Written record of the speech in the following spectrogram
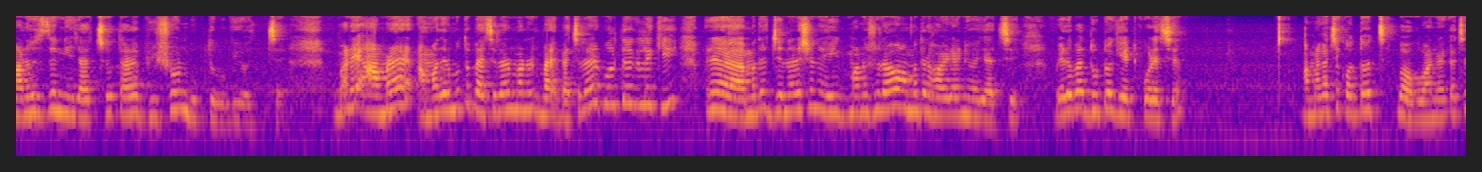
মানুষদের নিয়ে যাচ্ছ, তারা ভীষণ ভুক্তভোগী হচ্ছে। মানে আমরা, আমাদের মতো ব্যাচেলার মানুষ ব্যাচেলার বলতে গেলে কি মানে আমাদের জেনারেশন এই মানুষরাও আমাদের হয়রানি হয়ে যাচ্ছে। বেরোবার দুটো গেট করেছে। আমার কাছে কত হচ্ছে? ভগবানের কাছে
